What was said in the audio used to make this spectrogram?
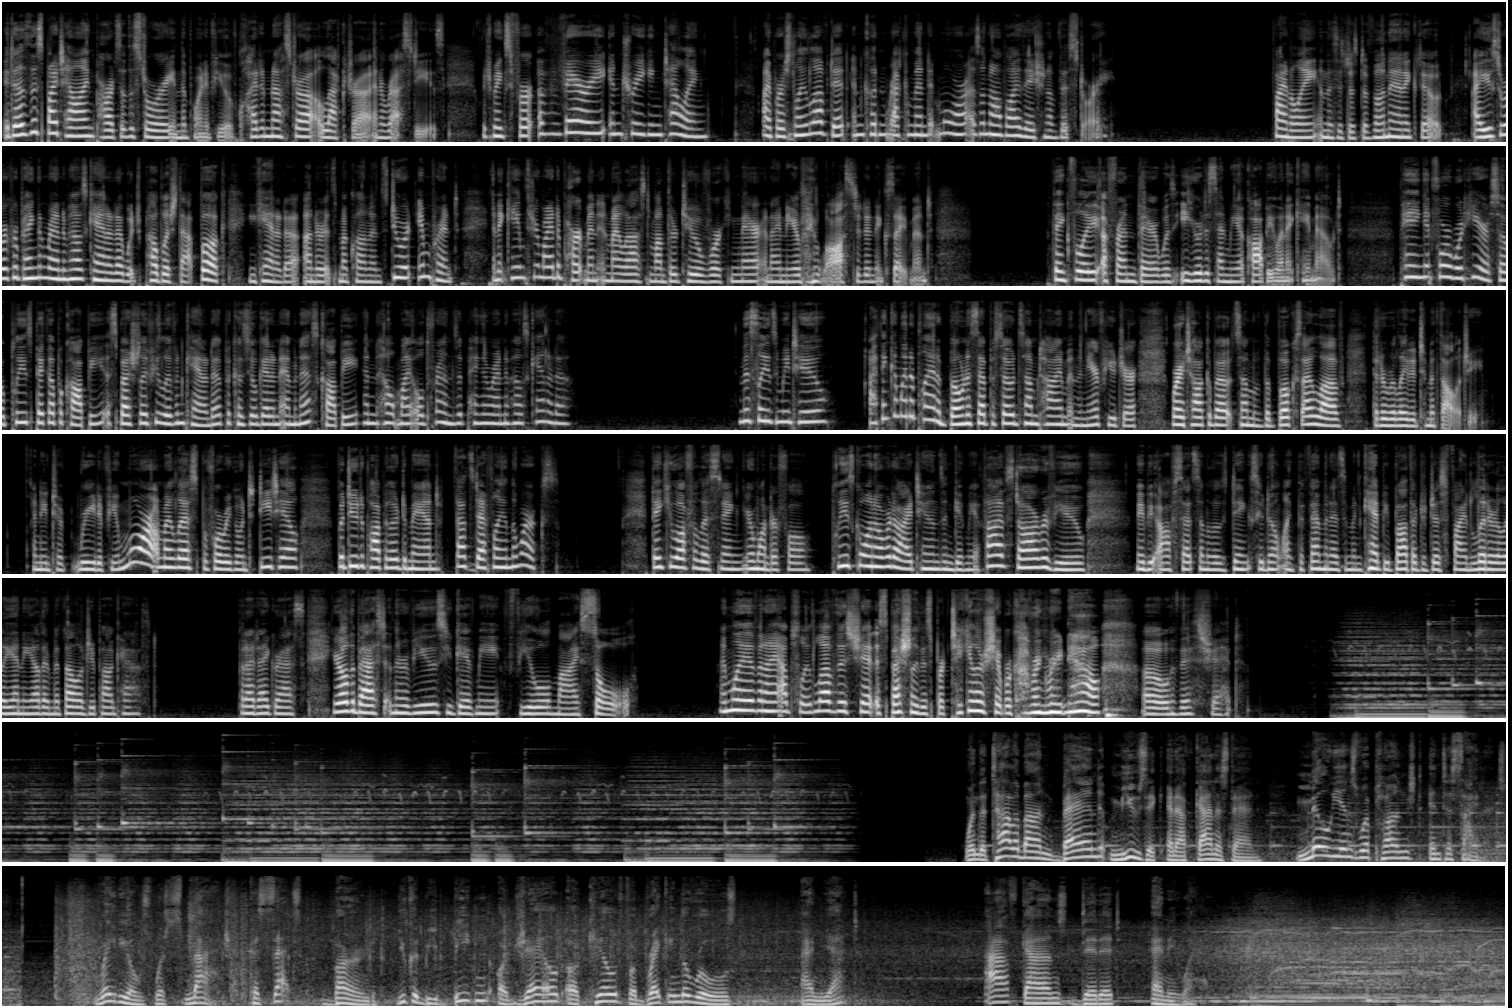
It does this by telling parts of the story in the point of view of Clytemnestra, Electra, and Orestes, which makes for a very intriguing telling. I personally loved it and couldn't recommend it more as a novelization of this story. Finally, and this is just a fun anecdote, I used to work for Penguin Random House Canada, which published that book in Canada under its McClelland Stewart imprint, and it came through my department in my last month or two of working there, and I nearly lost it in excitement. Thankfully, a friend there was eager to send me a copy when it came out. Paying it forward here, so please pick up a copy, especially if you live in Canada, because you'll get an M&S copy and help my old friends at Penguin Random House Canada. And this leads me to I think I'm going to plan a bonus episode sometime in the near future where I talk about some of the books I love that are related to mythology. I need to read a few more on my list before we go into detail, but due to popular demand, that's definitely in the works. Thank you all for listening. You're wonderful. Please go on over to iTunes and give me a five star review. Maybe offset some of those dinks who don't like the feminism and can't be bothered to just find literally any other mythology podcast. But I digress. You're all the best, and the reviews you give me fuel my soul. I'm Liv, and I absolutely love this shit, especially this particular shit we're covering right now. Oh, this shit. When the Taliban banned music in Afghanistan, millions were plunged into silence. Radios were smashed, cassettes burned. You could be beaten or jailed or killed for breaking the rules. And yet, Afghans did it anyway.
